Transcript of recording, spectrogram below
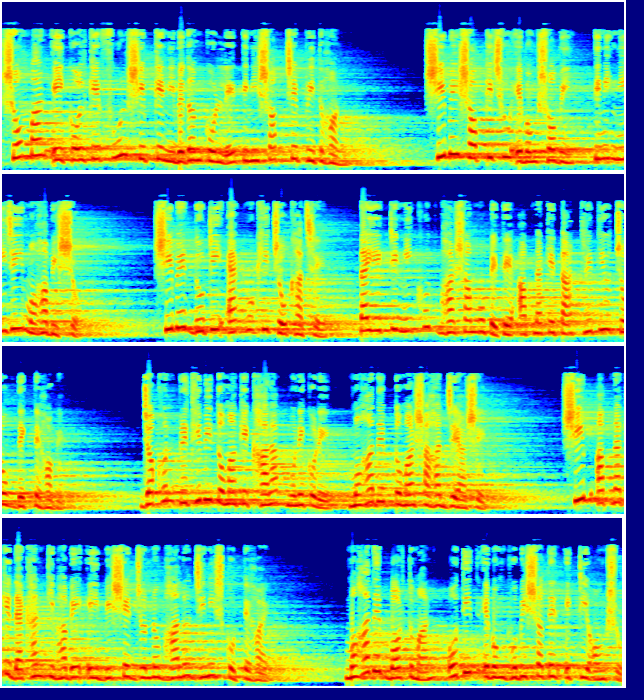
সোমবার এই কলকে ফুল শিবকে নিবেদন করলে তিনি সবচেয়ে প্রীত হন। শিবই সবকিছু এবং সবই তিনি নিজেই মহাবিশ্ব। শিবের দুটি একমুখী চোখ আছে, তাই একটি নিখুঁত ভারসাম্য পেতে আপনাকে তার তৃতীয় চোখ দেখতে হবে। যখন পৃথিবী তোমাকে খারাপ মনে করে, মহাদেব তোমার সাহায্যে আসে। শিব আপনাকে দেখান কীভাবে এই বিশ্বের জন্য ভালো জিনিস করতে হয়। মহাদেব বর্তমান, অতীত এবং ভবিষ্যতের একটি অংশ।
